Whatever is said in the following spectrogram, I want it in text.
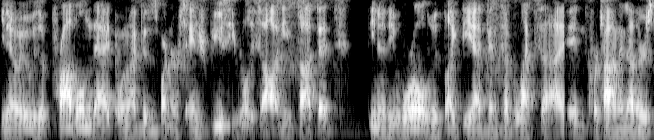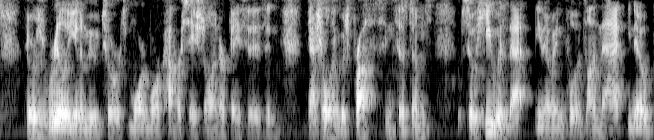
you know, it was a problem that one of my business partners, Andrew Busey, really saw, and he thought that you know the world with like the advent of Alexa and Cortana and others, there was really going to move towards more and more conversational interfaces and natural language processing systems. So he was that you know influence on that. You know,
